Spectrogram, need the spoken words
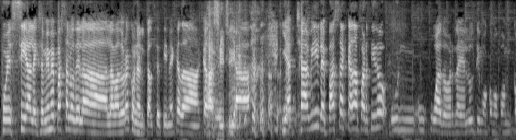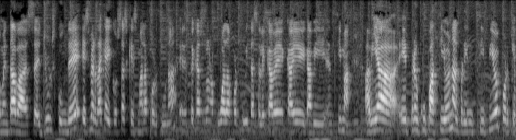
Pues sí, Alex, a mí me pasa lo de la lavadora con el calcetín, ¿eh? cada, cada ah, Sí, sí. Y, a, Xavi le pasa cada partido un, jugador. El último, como comentabas, eh, Jules Koundé. Es verdad que hay cosas que es mala fortuna. En este caso es una jugada fortuita, se le cae, cae Gaby encima. Había eh, preocupación al principio porque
